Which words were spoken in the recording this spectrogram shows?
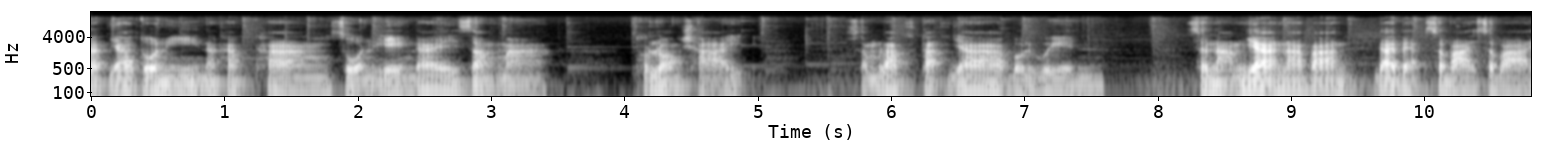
ตัดหญ้าตัวนี้นะครับ ทางสวนเองได้สั่งมาทดลองใช้สำหรับตัดหญ้าบริเวณ สนามหญ้าหน้าบ้านได้แบบสบาย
